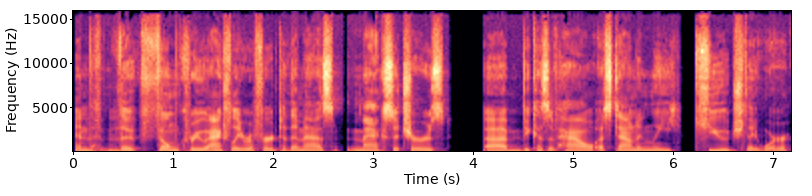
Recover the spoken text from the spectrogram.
and the, the film crew actually referred to them as maxatures uh, because of how astoundingly huge they were.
